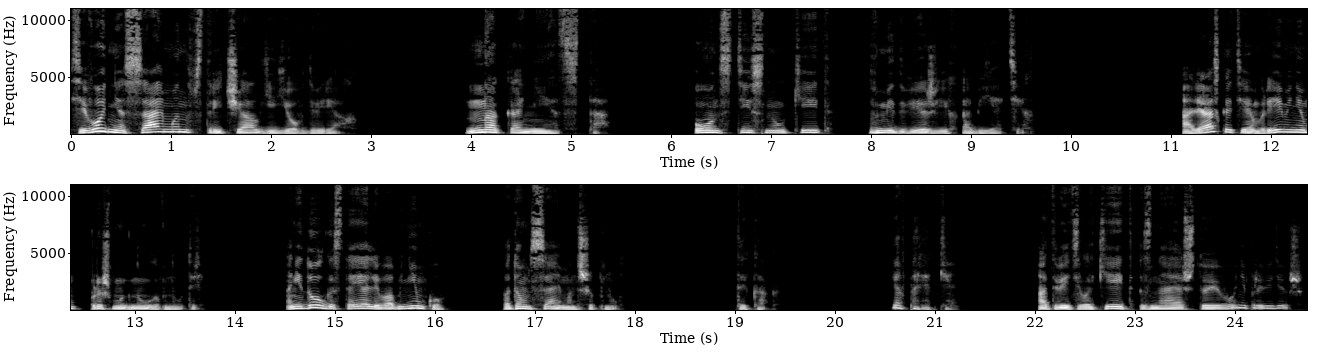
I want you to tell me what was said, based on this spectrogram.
Сегодня Саймон встречал ее в дверях. Наконец-то! Он стиснул Кейт в медвежьих объятиях. Аляска тем временем прошмыгнула внутрь. Они долго стояли в обнимку, Потом Саймон шепнул. «Ты как?» «Я в порядке», — ответила Кейт, зная, что его не проведешь.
